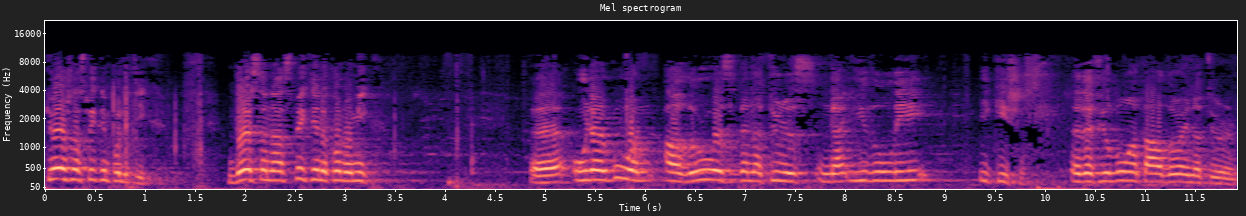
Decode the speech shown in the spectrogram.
Kjo është në aspektin politik. Ndërsa në aspektin ekonomik, U larguan adhuruesit e natyrës nga idhulli i kishës dhe filluan ta adhurojnë natyrën,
